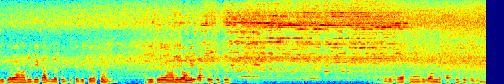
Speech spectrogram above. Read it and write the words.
ভিতরে আমাদের যে কাজগুলো চলতেছে, দেখতে পাচ্ছেন? ভিতরে আমাদের রঙের কাজ চলতেছে। দেখতে পাচ্ছেন আমাদের রঙের কাজ চলতেছে এখানে।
